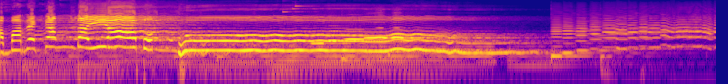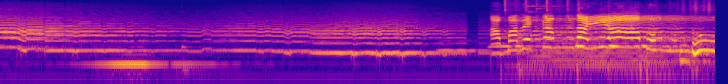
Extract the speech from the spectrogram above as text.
আমারে কান্দাইয়া বন্ধু। আমারে কান্দাইয়া বন্ধু।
